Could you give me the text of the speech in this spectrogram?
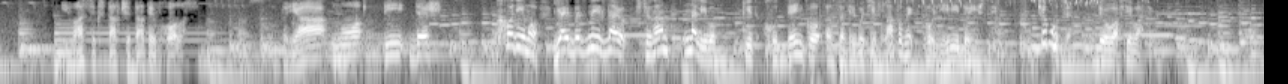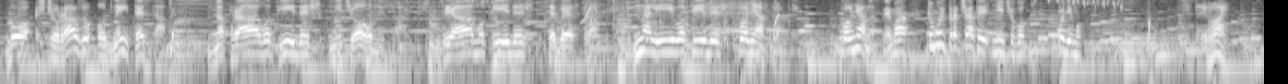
Івасик став читати вголос. Прямо підеш. Ходімо, я й без них знаю, що нам наліво. Кіт хутенько задріботів лапами по лівій доріжці. Чому це? здивувався Івасик. Бо щоразу одне й те саме. Направо підеш, нічого не знайдеш. Прямо підеш, себе втратиш. Наліво підеш, коня втратиш. Коня в нас нема, тому й втрачати нічого. Ходімо. Стривай,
